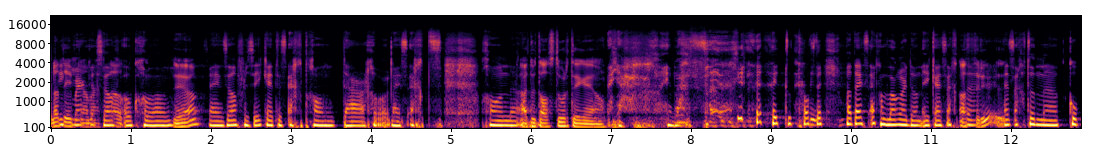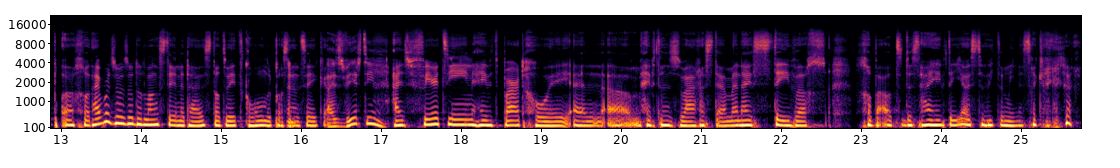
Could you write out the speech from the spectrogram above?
dat ik heeft merk hij het zelf ook gewoon. Ja? Zijn zelfverzekerdheid is echt gewoon daar gewoon. Hij is echt gewoon... eh, Hij doet al stoer tegen jou. Ja, helaas. hij doet altijd. Want hij is echt langer dan ik. Hij is echt, Ah, eh, hij is echt een eh, kop eh, groot. Hij wordt sowieso de langste in het huis. Dat weet ik 100% zeker. Hij is 14. Hij is 14, heeft baardgroei en ehm, heeft een zware stem. En hij is stevig gebouwd. Dus hij heeft de juiste vitamines gekregen.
